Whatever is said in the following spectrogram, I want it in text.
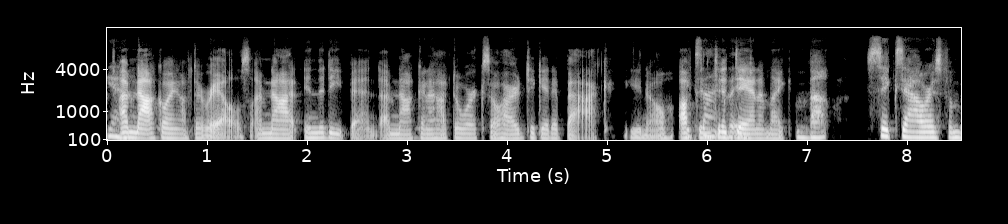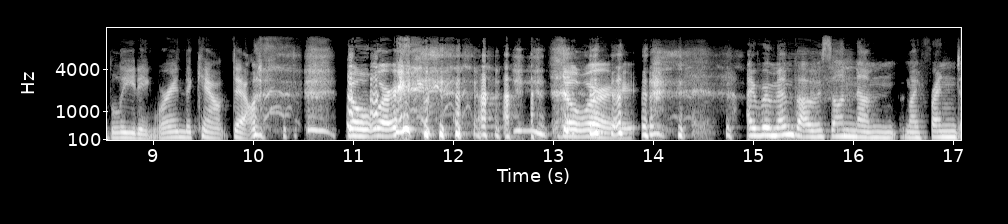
yeah. i'm not going off the rails i'm not in the deep end i'm not going to have to work so hard to get it back you know often exactly. to dan i'm like about six hours from bleeding we're in the countdown don't worry don't worry i remember i was on um, my friend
